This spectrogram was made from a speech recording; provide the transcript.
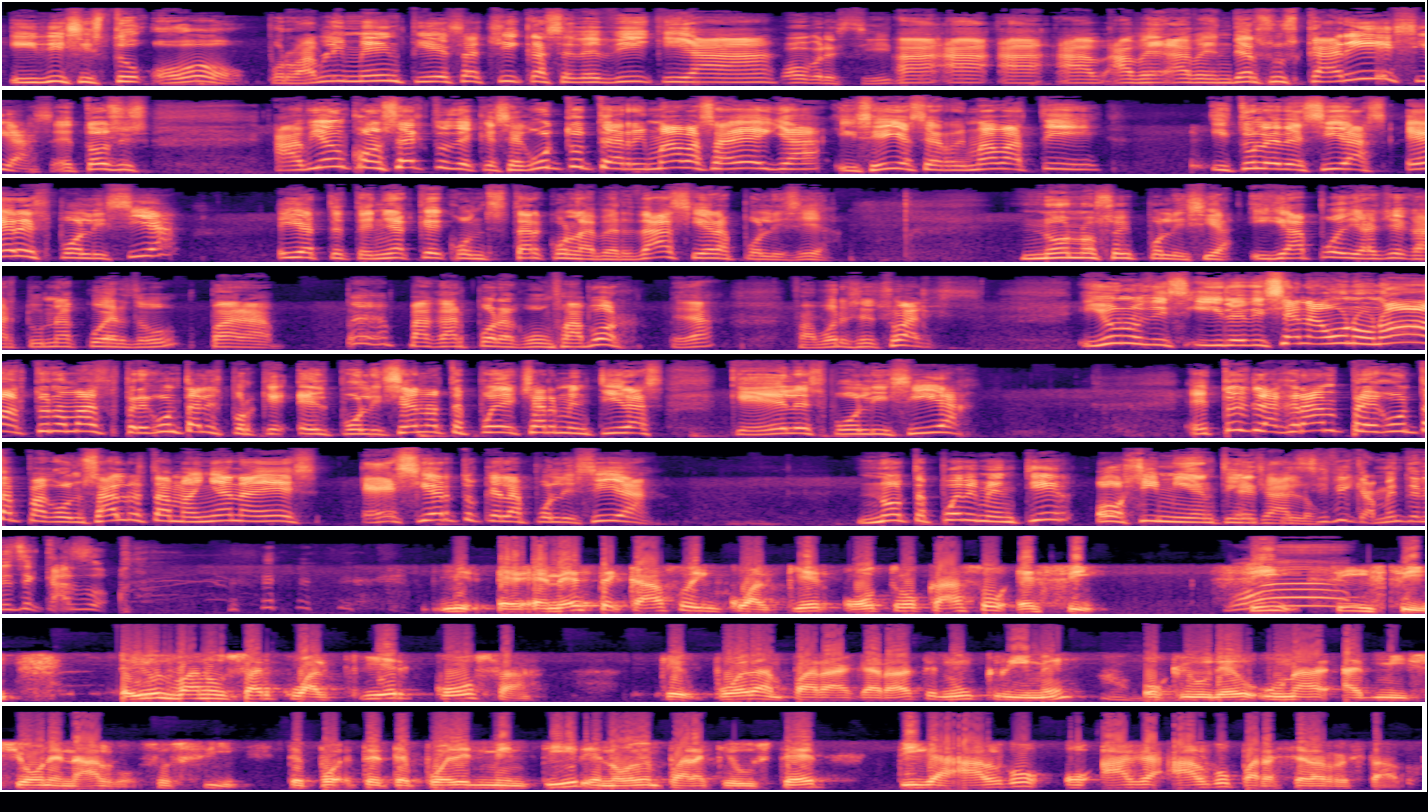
y dices tú, oh, probablemente esa chica se dedique a, Pobrecita. a, a- a- a- a ve- a vender sus caricias. Entonces, había un concepto de que según tú te arrimabas a ella, y si ella se arrimaba a ti, y tú le decías, ¿eres policía? Ella te tenía que contestar con la verdad si era policía no, no soy policía. Y ya podías llegarte a un acuerdo para pagar por algún favor, ¿verdad? Favores sexuales. Y, uno dice- y le decían a uno, no, tú nomás pregúntales porque el policía no te puede echar mentiras que él es policía. Entonces la gran pregunta para Gonzalo esta mañana es, ¿es cierto que la policía no te puede mentir o sí mienten, Chalo? Específicamente en ese caso. Eh, En este caso y en cualquier otro caso es sí. Sí, sí, sí. Ellos van a usar cualquier cosa que puedan para agarrarte en un crimen o que dé una admisión en algo. Eso sí, te, te, te pueden mentir en orden para que usted diga algo o haga algo para ser arrestado.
